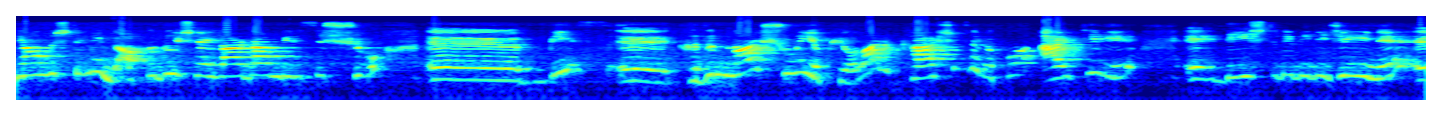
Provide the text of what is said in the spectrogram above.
yanlış demeyeyim de atladığı şeylerden birisi şu. E, biz e, kadınlar şunu yapıyorlar. Karşı tarafı erkeği e, değiştirebileceğini e,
